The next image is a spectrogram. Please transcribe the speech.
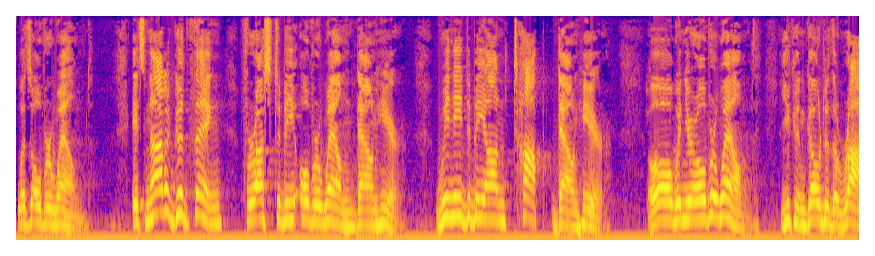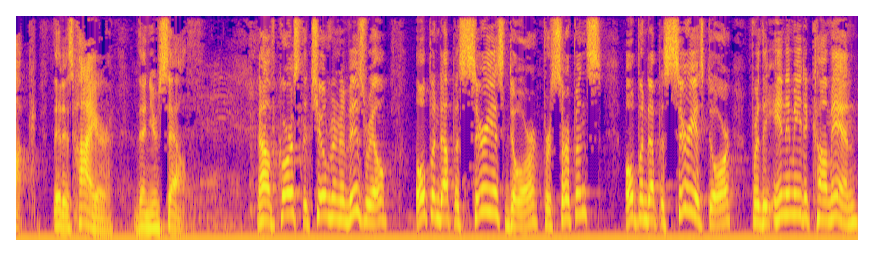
was overwhelmed. It's not a good thing for us to be overwhelmed down here. We need to be on top down here. Oh, when you're overwhelmed, you can go to the rock that is higher than yourself. Now, of course, the children of Israel opened up a serious door for serpents, opened up a serious door for the enemy to come in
